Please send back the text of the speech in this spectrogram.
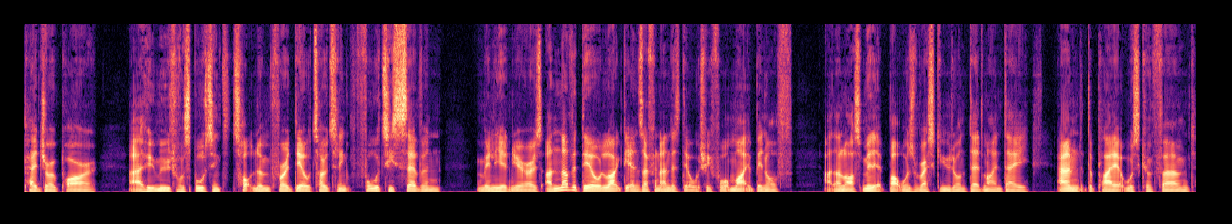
Pedro Porro, uh, who moved from Sporting to Tottenham for a deal totaling 47 million euros. Another deal like the Enzo Fernandez deal, which we thought might have been off at the last minute, but was rescued on deadline day. And the player was confirmed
